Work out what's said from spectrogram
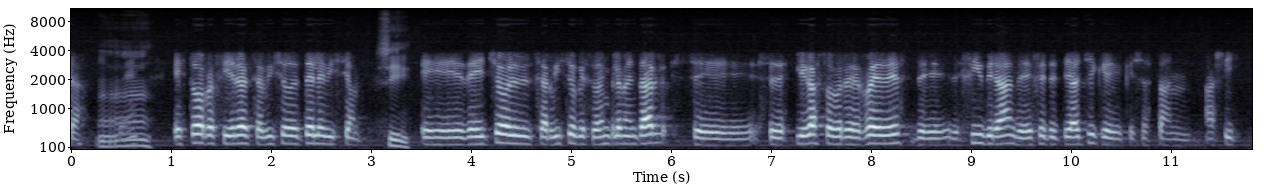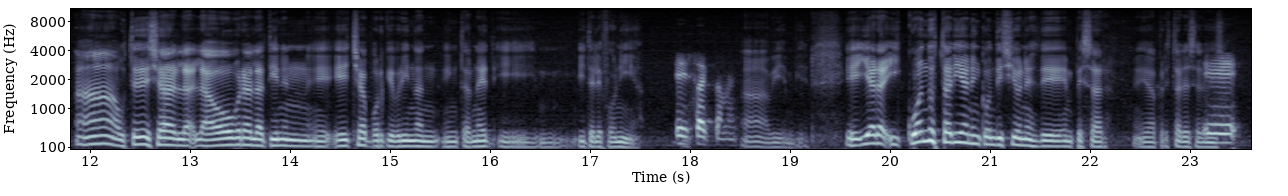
ya. Ah. Esto refiere al servicio de televisión. Sí. Eh, de hecho, el servicio que se va a implementar se, despliega sobre redes de, fibra, de FTTH, que, ya están allí. Ah, ustedes ya la, obra la tienen eh, hecha porque brindan internet y, telefonía. Exactamente. Ah, bien, bien. Eh, y ahora, ¿y cuándo estarían en condiciones de empezar a prestar el servicio?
